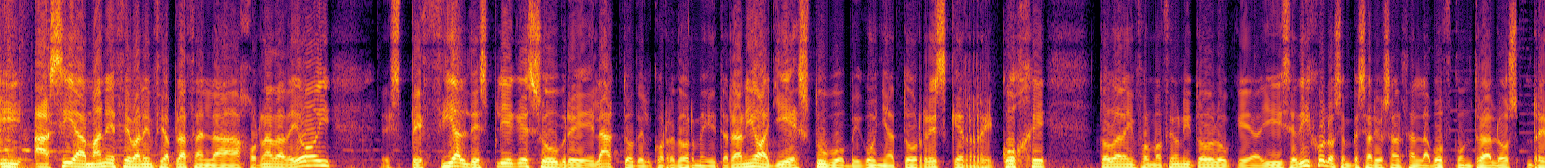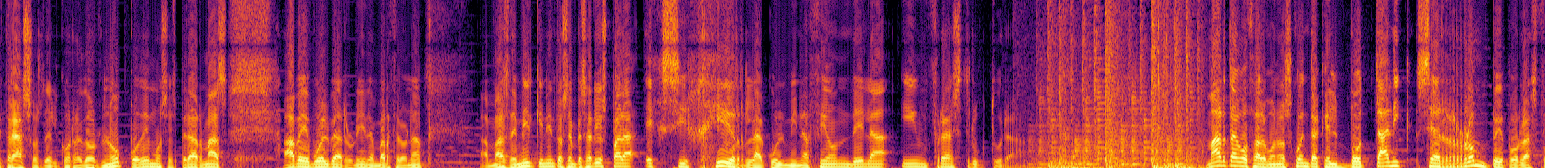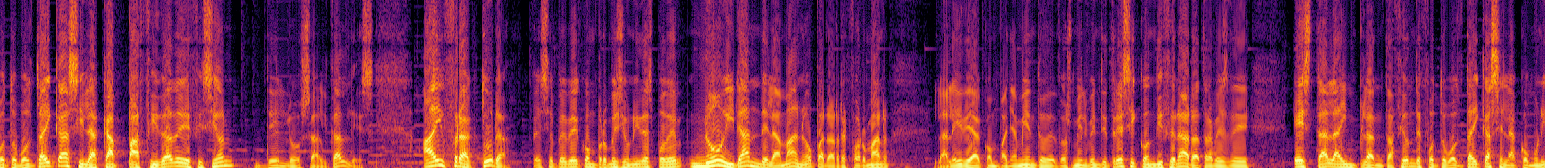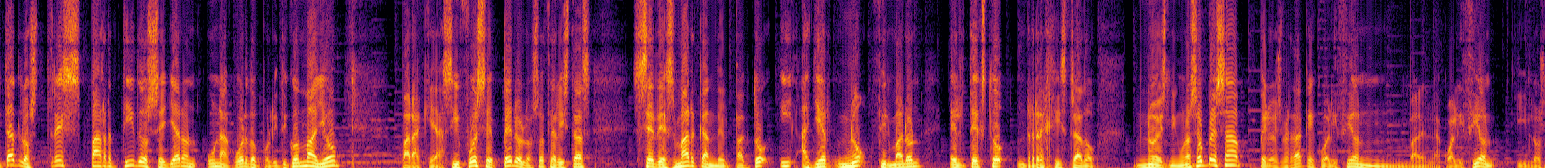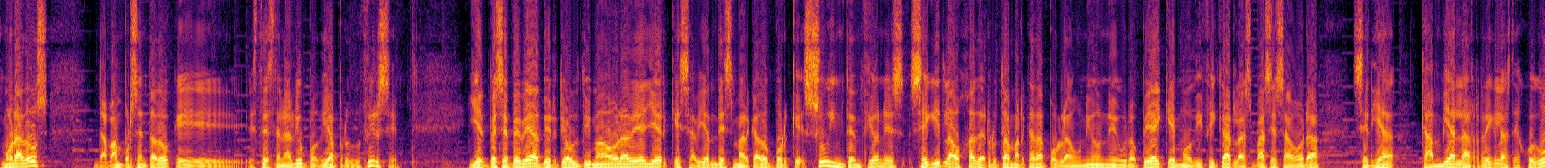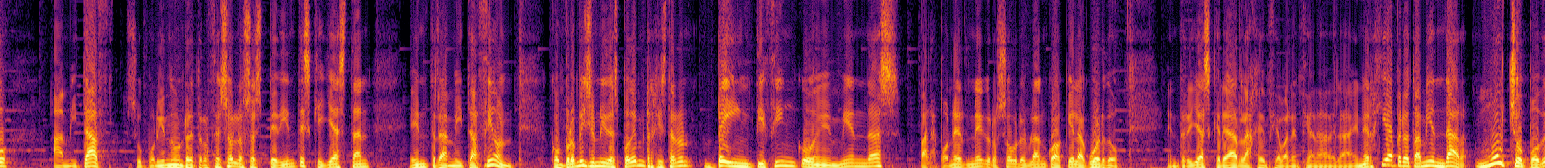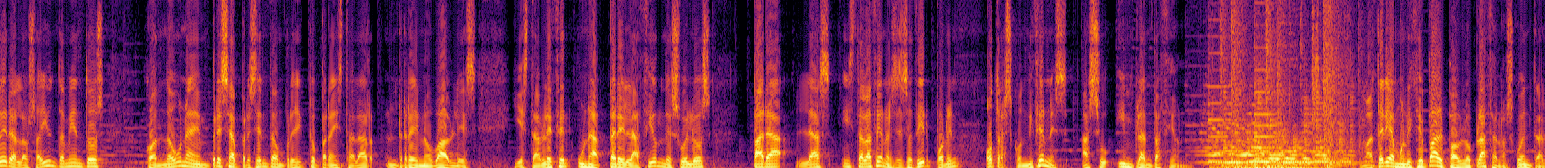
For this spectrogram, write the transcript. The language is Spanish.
Y así amanece Valencia Plaza en la jornada de hoy. Especial despliegue sobre el acto del corredor mediterráneo. Allí estuvo Begoña Torres que recoge toda la información y todo lo que allí se dijo. Los empresarios alzan la voz contra los retrasos del corredor. No podemos esperar más. AVE vuelve a reunir en Barcelona a más de 1.500 empresarios para exigir la culminación de la infraestructura. Marta Gozalvo nos cuenta que el Botanic se rompe por las fotovoltaicas y la capacidad de decisión de los alcaldes. Hay fractura. PSPB, Compromiso Unidas Podem no irán de la mano para reformar la ley de acompañamiento de 2023 y condicionar a través de esta la implantación de fotovoltaicas en la comunidad. Los tres partidos sellaron un acuerdo político en mayo para que así fuese, pero los socialistas se desmarcan del pacto y ayer no firmaron el texto registrado. No es ninguna sorpresa, pero es verdad que coalición, vale, la coalición y los morados daban por sentado que este escenario podía producirse. Y el PSPB advirtió a última hora de ayer que se habían desmarcado porque su intención es seguir la hoja de ruta marcada por la Unión Europea y que modificar las bases ahora sería cambiar las reglas de juego a mitad, suponiendo un retroceso en los expedientes que ya están en tramitación. Compromiso Unidas Podemos registraron 25 enmiendas para poner negro sobre blanco aquel acuerdo, entre ellas crear la Agencia Valenciana de la Energía, pero también dar mucho poder a los ayuntamientos cuando una empresa presenta un proyecto para instalar renovables y establecen una prelación de suelos para las instalaciones, es decir, ponen otras condiciones a su implantación materia municipal, Pablo Plaza nos cuenta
